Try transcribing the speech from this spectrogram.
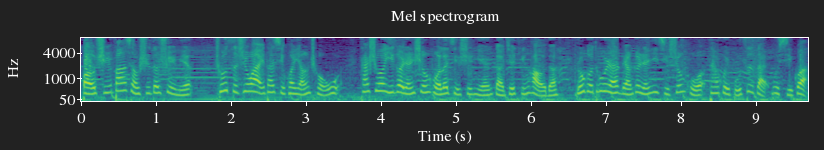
保持八小时的睡眠。除此之外，他喜欢养宠物。他说，一个人生活了几十年，感觉挺好的。如果突然两个人一起生活，他会不自在、不习惯。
